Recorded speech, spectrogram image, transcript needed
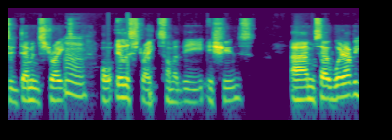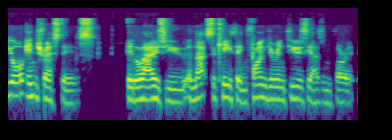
to demonstrate Mm. or illustrate some of the issues. Um, so wherever your interest is, it allows you, and that's the key thing. Find your enthusiasm for it,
